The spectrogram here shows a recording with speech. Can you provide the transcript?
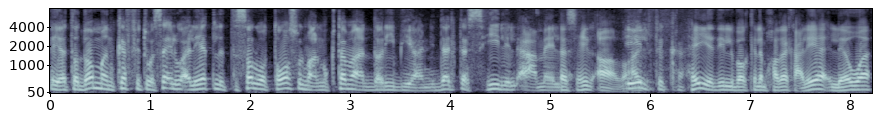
يتضمن كافة وسائل وآليات الاتصال والتواصل مع المجتمع الضريبي يعني. ده تسهيل الأعمال. تسهيل آه إيه الفكرة؟ هي دي اللي بكلم حضرتك عليها اللي هو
